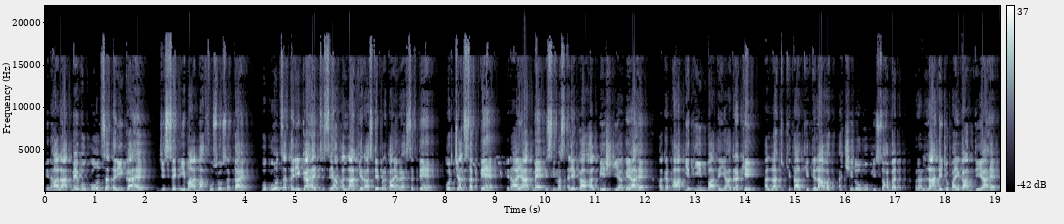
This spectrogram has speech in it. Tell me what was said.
ان حالات میں وہ کون سا طریقہ ہے جس سے ایمان محفوظ ہو سکتا ہے؟ وہ کون سا طریقہ ہے جس سے ہم اللہ کے راستے پر قائم رہ سکتے ہیں اور چل سکتے ہیں؟ ان آیات میں اسی مسئلے کا حل پیش کیا گیا ہے۔ اگر آپ یہ تین باتیں یاد رکھیں، اللہ کی کتاب کی تلاوت، اچھے لوگوں کی صحبت اور اللہ نے جو پیغام دیا ہے،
